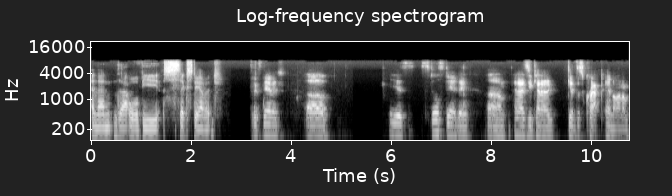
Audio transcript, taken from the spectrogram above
and then that will be 6 damage. Six damage. Um, he is still standing. Um, and as you kind of get this crack in on him,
